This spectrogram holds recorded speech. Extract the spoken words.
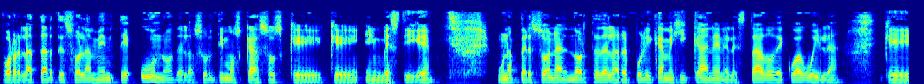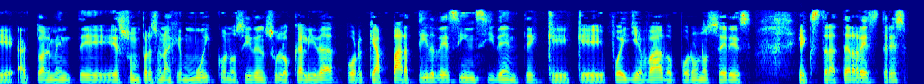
por relatarte solamente uno de los últimos casos que, que, investigué, una persona al norte de la República Mexicana, en el estado de Coahuila, que actualmente es un personaje muy conocido en su localidad porque a partir de ese incidente que, que fue llevado por unos seres extraterrestres,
